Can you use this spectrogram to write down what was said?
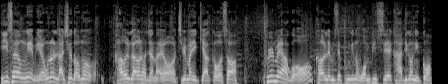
이서영님 예, 오늘 날씨가 너무 가을가을 하잖아요. 집에만 있기 아까워서 풀메하고 가을 냄새 풍기는 원피스에 가디건 입고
